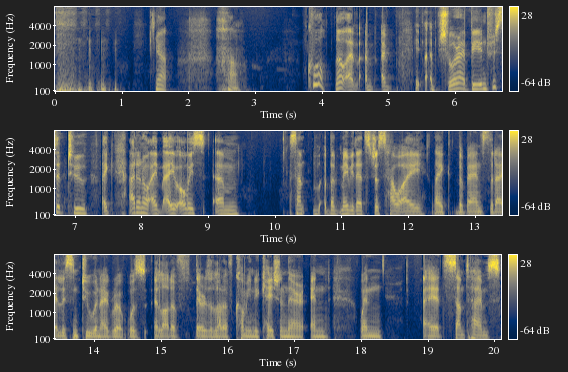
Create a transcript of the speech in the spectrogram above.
Yeah. Huh. Cool. No, I'm, I'm, I'm, I'm sure I'd be interested to like. I don't know. I, I always um, some, but maybe that's just how I like the bands that I listened to when I grew up. Was a lot of there's a lot of communication there, and when I had sometimes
